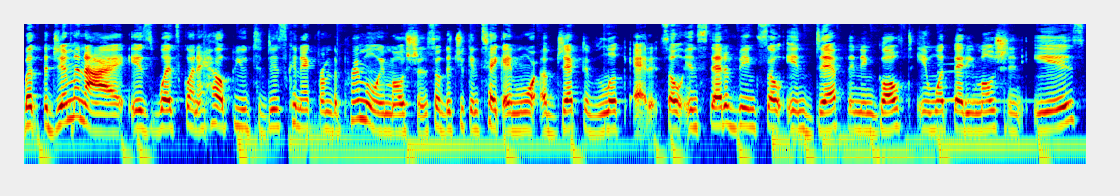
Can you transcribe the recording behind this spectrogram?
But the Gemini is what's going to help you to disconnect from the primal emotion so that you can take a more objective look at it. So instead of being so in depth and engulfed in what that emotion is,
